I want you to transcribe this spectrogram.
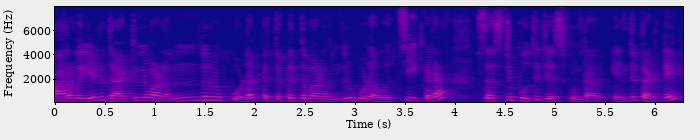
అరవై ఏళ్ళు దాటిన వాళ్ళందరూ కూడా పెద్ద పెద్ద వాళ్ళందరూ కూడా వచ్చి ఇక్కడ షష్ఠి పూర్తి చేసుకుంటారు. ఎందుకంటే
